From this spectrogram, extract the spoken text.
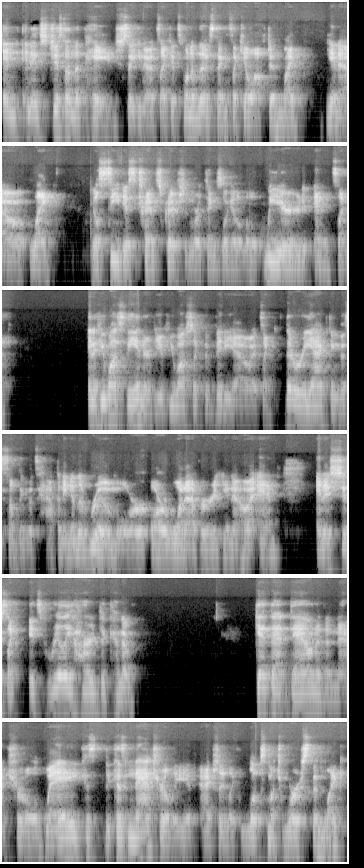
and it's just on the page. So you know, it's like it's one of those things like you'll often like you know like you'll see this transcription where things will get a little weird, and it's like. And if you watch the interview, if you watch like the video, it's like they're reacting to something that's happening in the room or or whatever, you know, and and it's just like it's really hard to kind of get that down in a natural way because because naturally it actually like looks much worse than like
